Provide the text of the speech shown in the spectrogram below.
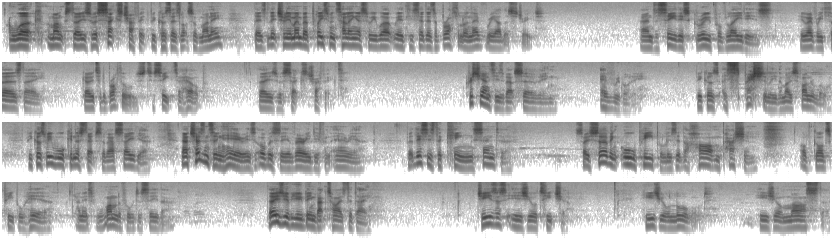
a work amongst those who are sex trafficked because there's lots of money. There's literally, I remember a policeman telling us who we work with, he said there's a brothel on every other street. And to see this group of ladies who every Thursday go to the brothels to seek to help those who are sex trafficked. Christianity is about serving everybody, because especially the most vulnerable, because we walk in the steps of our Saviour. Now, Chessington here is obviously a very different area, but this is the King's Centre. So, serving all people is at the heart and passion of God's people here, and it's wonderful to see that. Those of you who've been baptized today, Jesus is your teacher. He's your Lord. He's your master.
